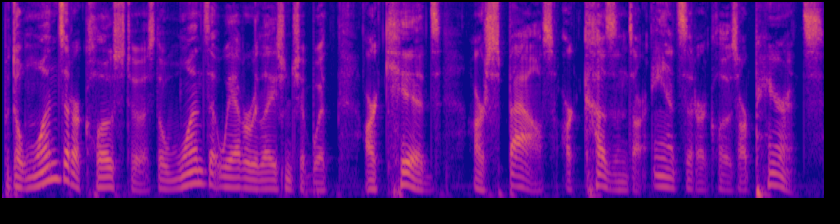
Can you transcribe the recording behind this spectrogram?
But the ones that are close to us, the ones that we have a relationship with, our kids, our spouse, our cousins, our aunts that are close, our parents,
